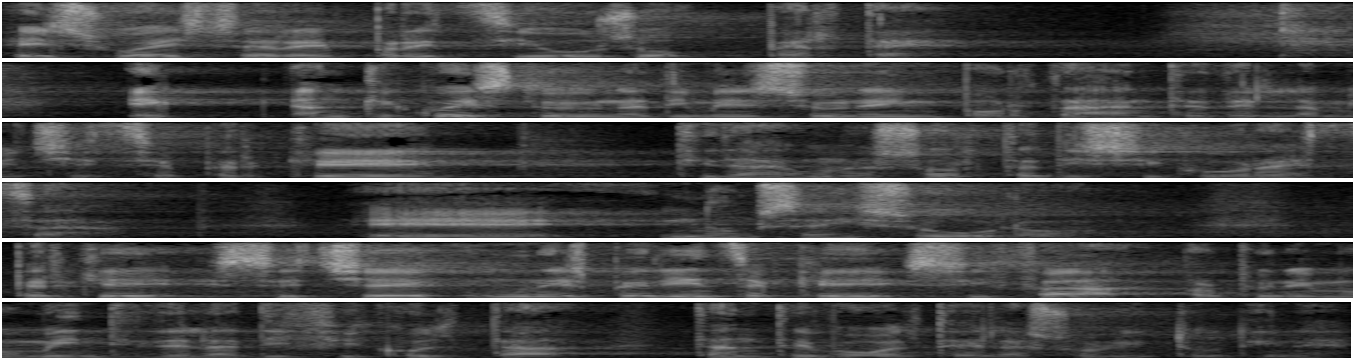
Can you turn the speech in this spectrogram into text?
e il suo essere prezioso per te. E anche questo è una dimensione importante dell'amicizia perché ti dà una sorta di sicurezza e non sei solo, perché se c'è un'esperienza che si fa proprio nei momenti della difficoltà, tante volte è la solitudine,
